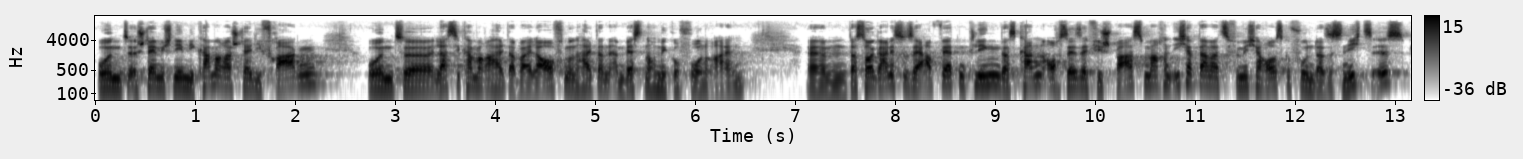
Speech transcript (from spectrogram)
und äh, stelle mich neben die Kamera, stelle die Fragen und äh, lass die Kamera halt dabei laufen und halt dann am besten noch ein Mikrofon rein. Ähm, das soll gar nicht so sehr abwertend klingen, das kann auch sehr, sehr viel Spaß machen. Ich habe damals für mich herausgefunden, dass es nichts ist.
